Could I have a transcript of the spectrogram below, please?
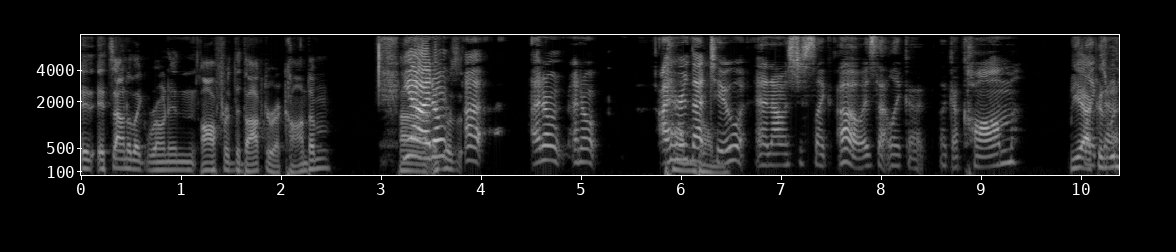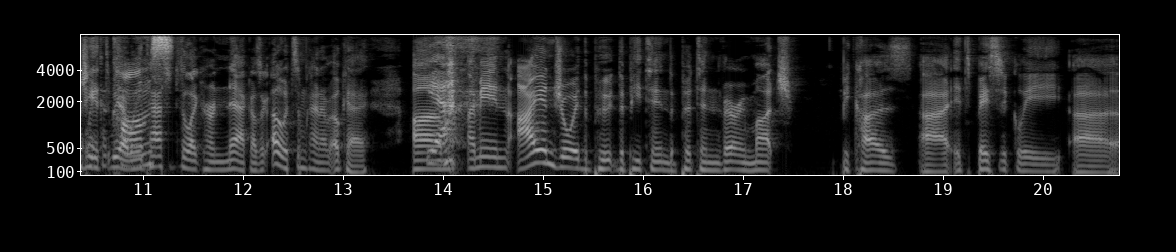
it, it sounded like Ronan offered the doctor a condom. yeah. Uh, I don't. was- uh, I don't. I don't. I heard that too, and I was just like, "Oh, is that like a like a calm?" Yeah, because a- when she like yeah, when attached it to like her neck, I was like, oh, it's some kind of okay. Um, Yeah. I mean, I enjoyed the Pu- the Putin the Putin very much because uh, it's basically uh,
